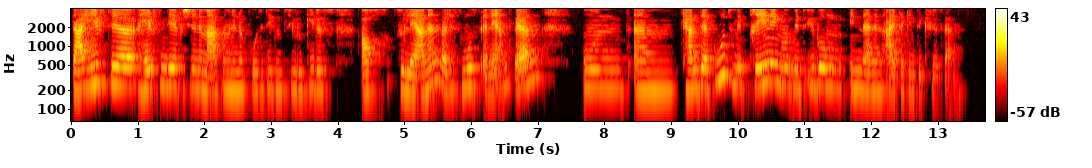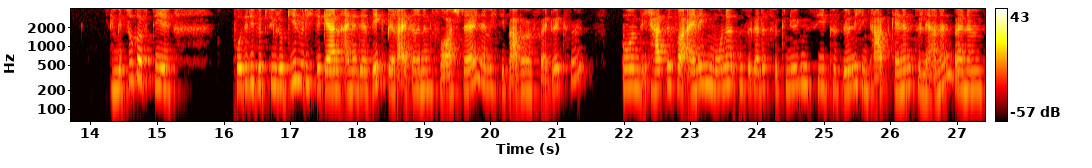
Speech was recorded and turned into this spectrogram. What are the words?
da hilft dir, helfen dir verschiedene Maßnahmen in der positiven Psychologie, das auch zu lernen, weil das muss erlernt werden und ähm, kann sehr gut mit Training und mit Übung in deinen Alltag integriert werden. In Bezug auf die positive Psychologie würde ich dir gerne eine der Wegbereiterinnen vorstellen, nämlich die Barbara Fredrickson. Und ich hatte vor einigen Monaten sogar das Vergnügen, sie persönlich in Graz kennenzulernen bei einem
